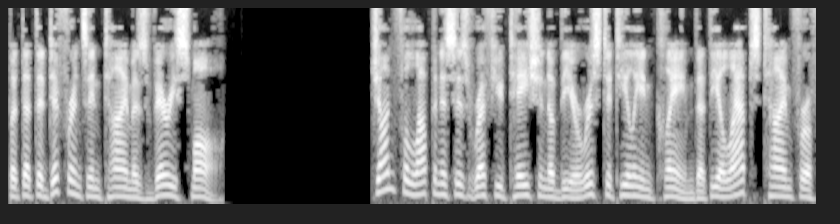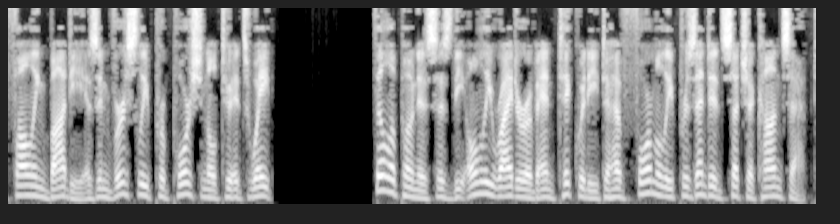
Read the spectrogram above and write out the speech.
but that the difference in time is very small. John Philoponus's refutation of the Aristotelian claim that the elapsed time for a falling body is inversely proportional to its weight Philoponus is the only writer of antiquity to have formally presented such a concept.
